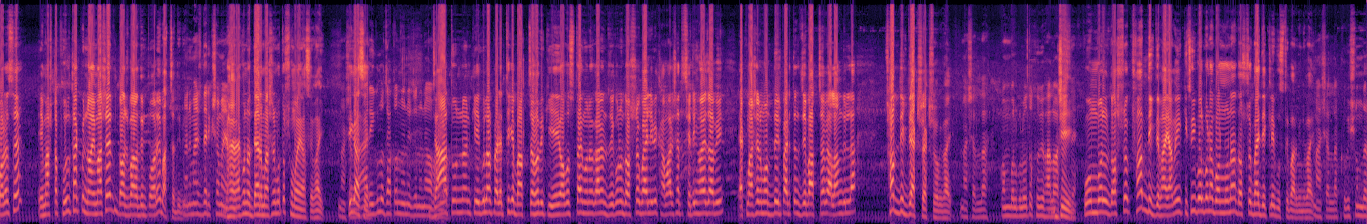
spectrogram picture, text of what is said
পড়েছে এই মাসটা ফুল থাকবে নয় মাসের দশ বারো দিন পরে বাচ্চা দিবে। মানে মাস দেড়েক সময় আছে। হ্যাঁ এখনও দেড় মাসের মতো সময় আছে ভাই। ঠিক আছে। আর এগুলো জাত উন্নয়নের জন্য নেওয়া জাত উন্নয়ন কি এগুলার প্যারের থেকে বাচ্চা হবে কি? এই অবস্থায় মনে করেন যে কোনো দর্শক ভাই লিবি খামারের সাথে সেটিং হয়ে যাবে। এক মাসের মধ্যেই প্যারেতেন যে বাচ্চা হবে আলহামদুলিল্লাহ। সব দিক দিয়ে একশো একশো হবে ভাই। মাশাআল্লাহ কম্বলগুলো তো খুবই ভালো জি কম্বল দর্শক সব দিক দিয়ে ভাই আমি কিছুই বলব না বর্ণনা দর্শক ভাই দেখলেই বুঝতে পারবেন ভাই। মাশাআল্লাহ খুবই সুন্দর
